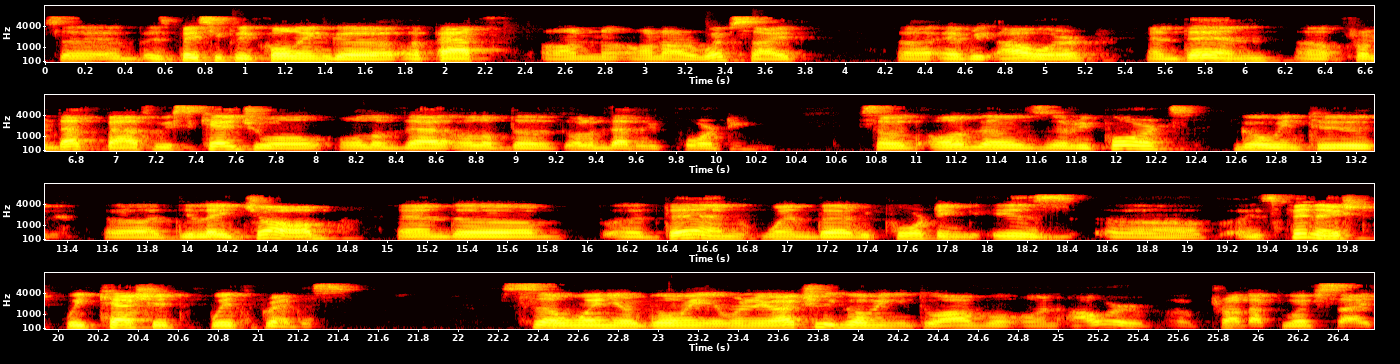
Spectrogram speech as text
So it's basically calling a, a path on on our website every hour. And then uh, from that path we schedule all of that all of the all of that reporting. So all of those reports go into uh, delayed job. And uh, uh, then when the reporting is uh, is finished we cache it with redis so when you're going when you're actually going into avo on our uh, product website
